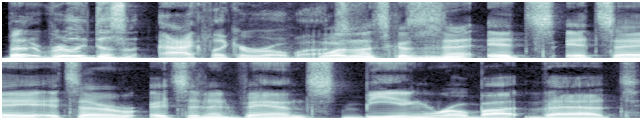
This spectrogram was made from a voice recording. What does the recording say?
but it really doesn't act like a robot. Well, that's because it's, an- it's it's a it's a it's an advanced being robot that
